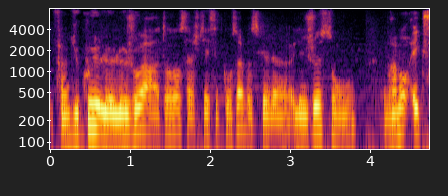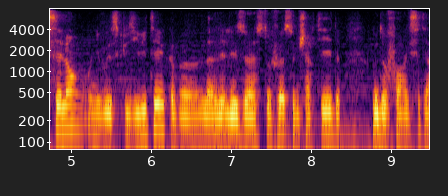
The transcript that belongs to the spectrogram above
enfin, du coup, le, le joueur a tendance à acheter cette console parce que le- les jeux sont vraiment excellents au niveau d'exclusivité, comme euh, la- les The Last of Us, Uncharted, God of War, etc.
